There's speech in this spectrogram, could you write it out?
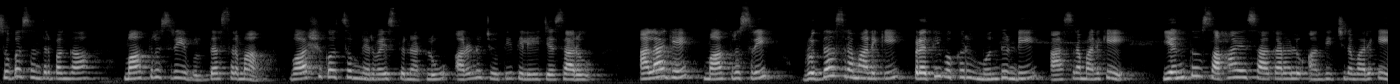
శుభ సందర్భంగా మాతృశ్రీ వృద్ధాశ్రమ వార్షికోత్సవం నిర్వహిస్తున్నట్లు అరుణజ్యోతి తెలియజేశారు. అలాగే మాతృశ్రీ వృద్ధాశ్రమానికి ప్రతి ఒక్కరూ ముందుండి ఆశ్రమానికి ఎంతో సహాయ సహకారాలు అందించిన వారికి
